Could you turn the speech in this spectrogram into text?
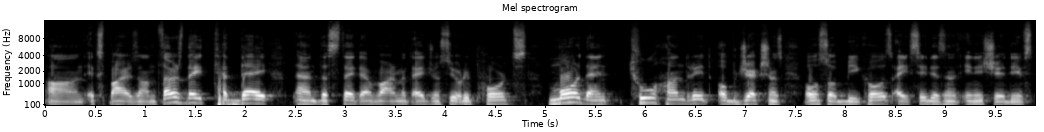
on expires on Thursday today, and the state Environment Agency reports more than 200 objections also because a citizens initiatives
